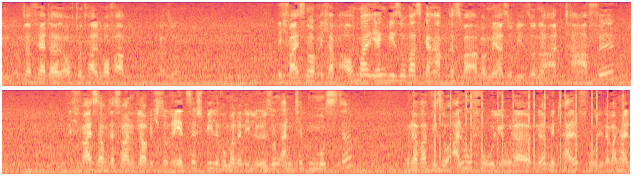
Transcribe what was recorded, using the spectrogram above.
und unser fährt da auch total drauf ab. Also ich weiß noch, ich habe auch mal irgendwie sowas gehabt, das war aber mehr so wie so eine Art Tafel. Ich weiß auch, das waren glaube ich so Rätselspiele, wo man dann die Lösung antippen musste. Und da war wie so Alufolie oder ne, Metallfolie. Da waren halt,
